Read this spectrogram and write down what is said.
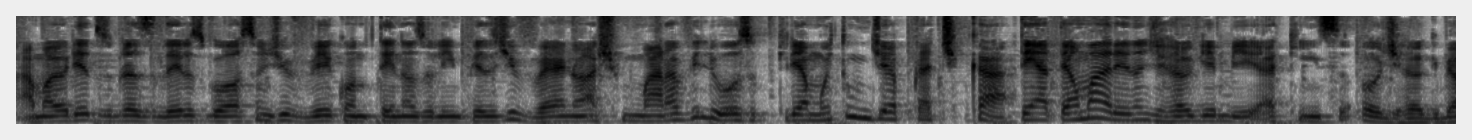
a maioria dos brasileiros gostam de ver quando tem nas Olimpíadas de Inverno. Eu acho maravilhoso, queria muito um dia praticar. Tem até uma arena de rugby aqui em ou de rugby,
